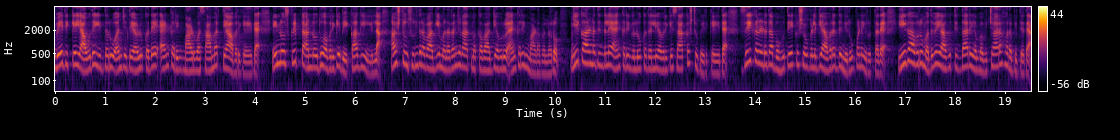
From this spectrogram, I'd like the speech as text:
ವೇದಿಕೆ ಯಾವುದೇ ಇದ್ದರೂ ಅಂಜದೆ ಅಳುಕದೆ ಆಂಕರಿಂಗ್ ಮಾಡುವ ಸಾಮರ್ಥ್ಯ ಅವರಿಗೆ ಇದೆ. ಇನ್ನು ಸ್ಕ್ರಿಪ್ಟ್ ಅನ್ನೋದು ಅವರಿಗೆ ಬೇಕಾಗಿಯೇ ಇಲ್ಲ. ಅಷ್ಟು ಸುಂದರವಾಗಿ ಮನರಂಜನಾತ್ಮಕವಾಗಿ ಅವರು ಆಂಕರಿಂಗ್ ಮಾಡಬಲ್ಲರು. ಈ ಕಾರಣದಿಂದಲೇ ಆಂಕರಿಂಗ್ ಲೋಕದಲ್ಲಿ ಅವರಿಗೆ ಸಾಕಷ್ಟು ಬೇಡಿಕೆ ಇದೆ. ಜಿ ಕನ್ನಡದ ಬಹುತೇಕ ಶೋಗಳಿಗೆ ಅವರದ್ದೇ ನಿರೂಪಣೆ ಇರುತ್ತದೆ. ಈಗ ಅವರು ಮದುವೆಯಾಗುತ್ತಿದ್ದಾರೆ ಎಂಬ ವಿಚಾರ ಹೊರಬಿದ್ದಿದೆ.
